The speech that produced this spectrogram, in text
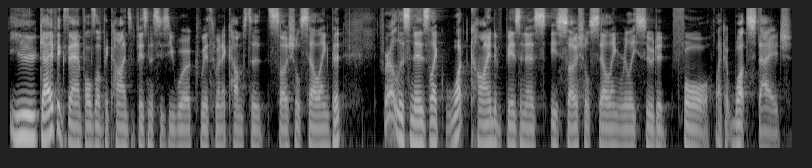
You gave examples of the kinds of businesses you worked with when it comes to social selling, but for our listeners, like what kind of business is social selling really suited for? Like at what stage?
